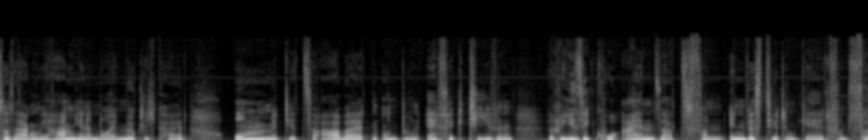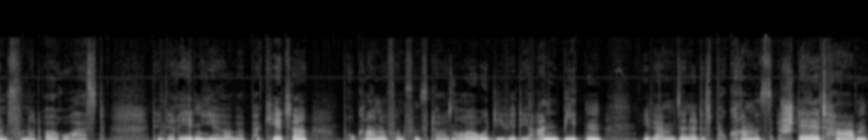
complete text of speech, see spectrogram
zu sagen, wir haben hier eine neue Möglichkeit, um mit dir zu arbeiten und du einen effektiven Risikoeinsatz von investiertem Geld von 500 Euro hast. Denn wir reden hier über Pakete, Programme von 5000 Euro, die wir dir anbieten, die wir im Sinne des Programmes erstellt haben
